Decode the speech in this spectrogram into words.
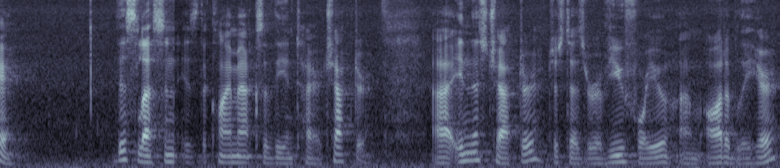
Okay, this lesson is the climax of the entire chapter. Uh, in this chapter, just as a review for you um, audibly here,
